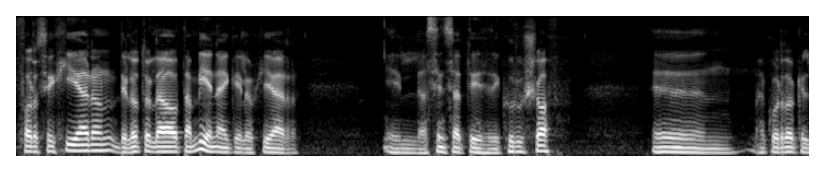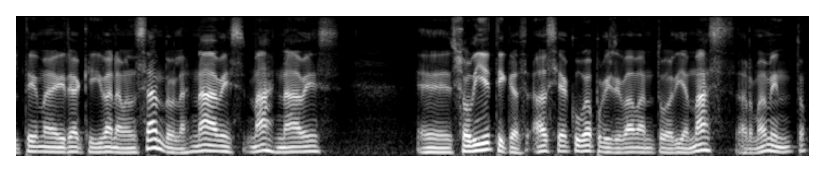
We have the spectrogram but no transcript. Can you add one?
forcejearon, del otro lado también hay que elogiar la sensatez de Khrushchev. Eh, me acuerdo que el tema era que iban avanzando las naves, más naves eh, soviéticas hacia Cuba porque llevaban todavía más armamento.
